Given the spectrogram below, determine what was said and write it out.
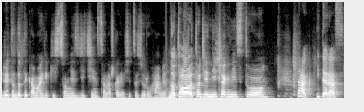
jeżeli to dotyka moich jakichś wspomnień z dzieciństwa, na przykład im się coś uruchamia, no to, to dzienniczek nic tu... Tak, i teraz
